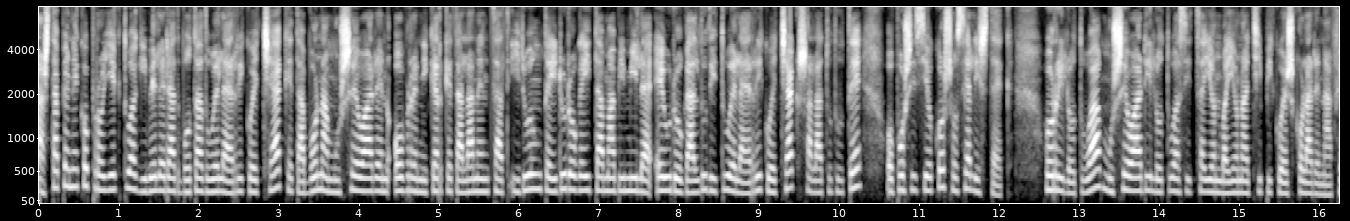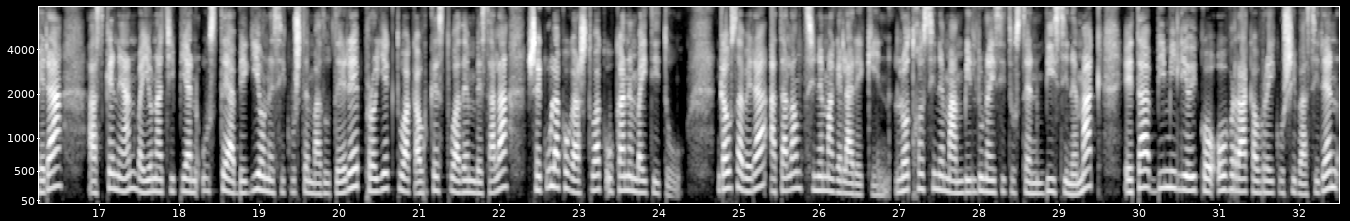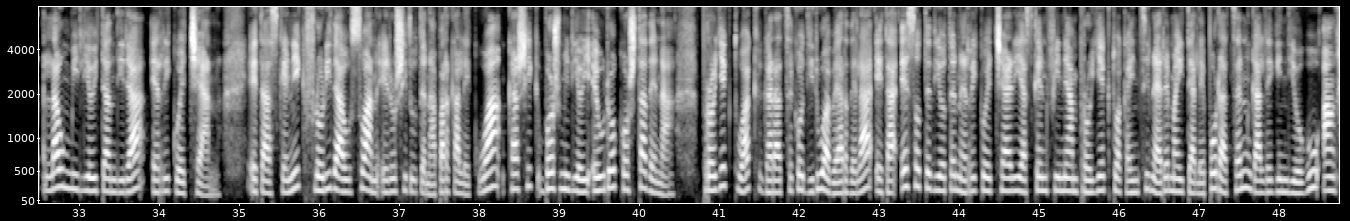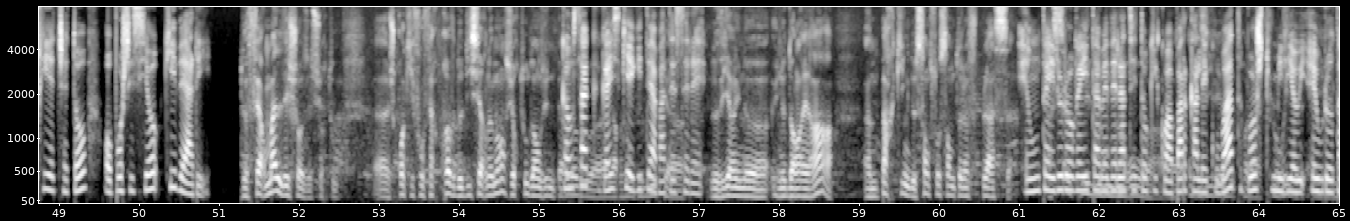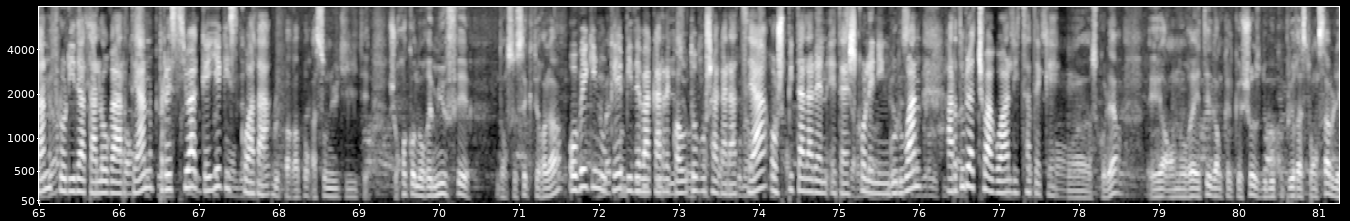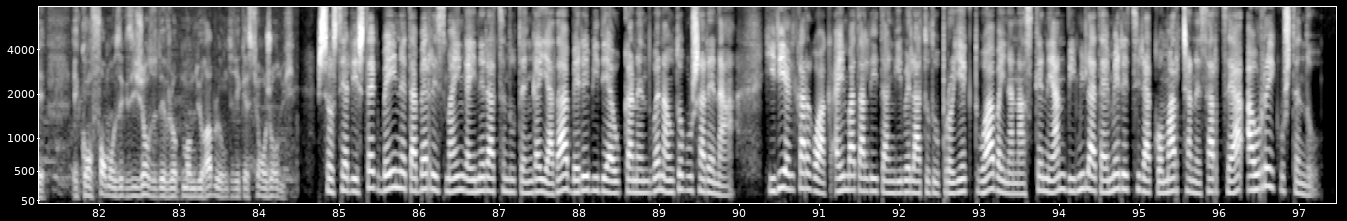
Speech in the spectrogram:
Astapeneko proiektua gibelerat bota duela herrikoetxeak eta bona museoaren obren ikerketa lanentzat irueunte irurogeita mila euro galdu dituela herrikoetxeak salatu dute oposizioko sozialistek. Horri lotua, museoari lotua zitzaion baiona txipiko eskolaren afera, azkenean baiona txipian ustea begionez ikusten badute ere, proiektuak aurkeztua den bezala sekulako gastuak ukanen baititu. Gauza bera, Atalant zinemagelarekin. Lotro zineman bildu nahi zituzten bi zinemak, eta bi milioiko obrak aurre ikusi baziren lau milioitan dira herriko etxean. Eta azkenik, Florida auzoan erosi duten aparkalekua, kasik bos milioi euro kosta dena. Proiektuak garatzeko dirua behar dela eta ez ote dioten herriko etxeari azken finean proiektuak aintzina ere maitea leporatzen galdegin diogu anji etxeto oposizio kideari. de faire mal les choses surtout. Euh, je crois qu'il faut faire preuve de discernement surtout dans une période où euh, gaizki egitea batez ere. devient une, une denrée rare un parking de 169 places. Eunta irurogeita bederatzi tokiko aparkaleku bat, bost milioi eurotan Florida eta loga artean, prezioa gehiagizkoa da. Utilité. Je crois qu'on aurait mieux fait dans ce secteur-là. Obeginuke bide bakarreko autobusa garatzea, ospitalaren eta eskolen inguruan, arduratsuagoa litzateke. Euh, scolaire, et on aurait été dans quelque chose de beaucoup plus responsable et, et conforme aux exigences de développement durable dont il est question aujourd'hui. Sozialistek behin eta berriz main gaineratzen duten gaia da bere bidea ukanen duen autobusarena. Hiri elkargoak hainbat alditan gibelatu du proiektua, baina azkenean 2000 eta emeretzirako martxan ezartzea aurre ikusten du.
